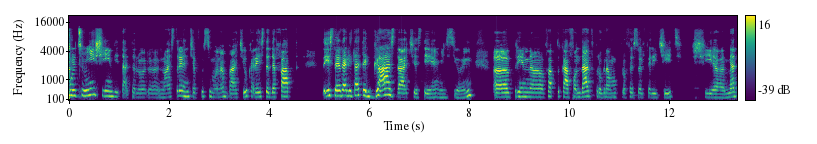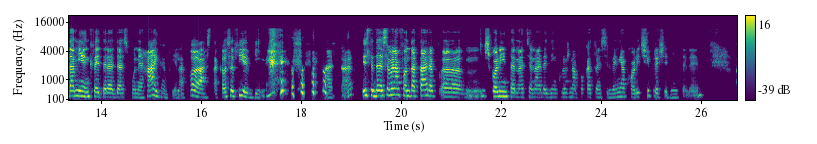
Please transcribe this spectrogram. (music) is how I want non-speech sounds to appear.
mulțumi și invitatelor noastre, început Simona Baciu, care este de fapt este în realitate gazda acestei emisiuni, uh, prin uh, faptul că a fondat programul Profesori Fericiți și uh, mi-a dat mie încrederea de a spune, hai Gabriela, fă asta, că o să fie bine. (laughs) Asta. Este de asemenea fondatarea uh, Școlii Internaționale din Cluj-Napoca, Transilvania College și președintele.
